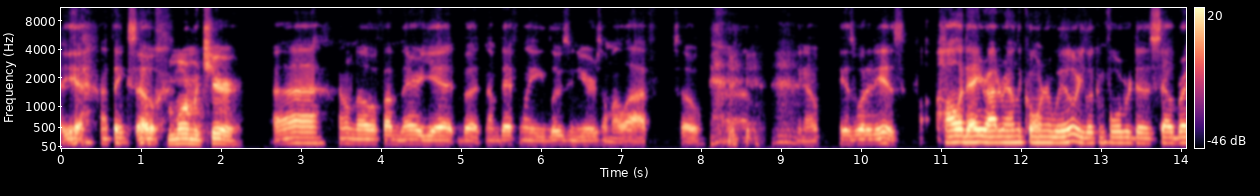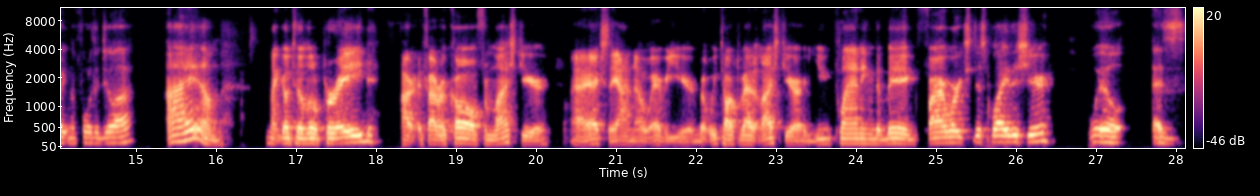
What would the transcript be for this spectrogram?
Yeah, I think so. More mature. Uh, I don't know if I'm there yet, but I'm definitely losing years on my life. So, uh, you know, is what it is. Holiday right around the corner. Will, are you looking forward to celebrating the Fourth of July? I am. Might go to a little parade. If I recall from last year, actually I know every year, but we talked about it last year. Are you planning the big fireworks display this year? Well, as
